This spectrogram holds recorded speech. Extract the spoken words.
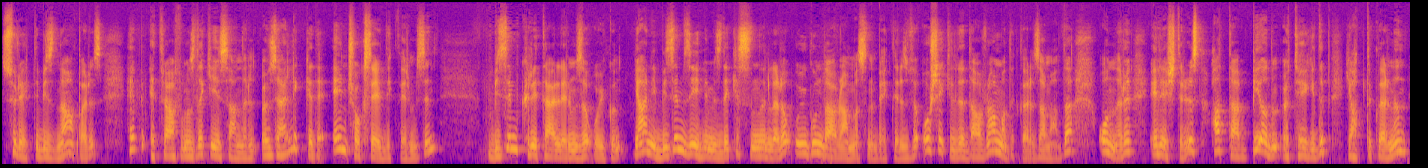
sürekli biz ne yaparız? Hep etrafımızdaki insanların özellikle de en çok sevdiklerimizin bizim kriterlerimize uygun yani bizim zihnimizdeki sınırlara uygun davranmasını bekleriz ve o şekilde davranmadıkları zaman da onları eleştiririz. Hatta bir adım öteye gidip yaptıklarının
